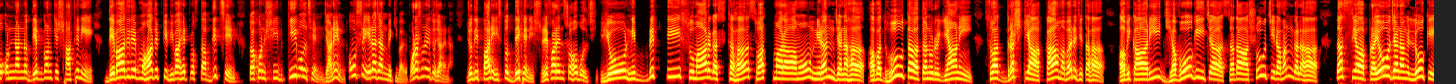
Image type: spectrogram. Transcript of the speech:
ও অন্যান্য দেবগণকে সাথে নিয়ে দেবাদিদেব মহাদেবকে বিবাহের প্রস্তাব দিচ্ছেন, তখন শিব কি বলছেন জানেন? অবশ্যই এরা জানবে কীভাবে পড়াশোনাই তো জানে না। যদি পারিস তো দেখে নিস রেফারেন্স সহ বলছি। ইয়ো নিবৃত্তি সুমার্গস্থ স্বাত্মারামো নিরঞ্জন অবধূত তনুর্জ্ঞানী स्वद्रष्ट्या कामवर्जितः अविकारी झभोगी च सदा शुचिरमङ्गलः तस्य प्रयोजनं লোকে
